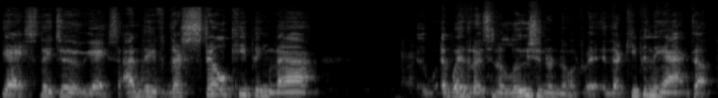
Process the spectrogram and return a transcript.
Yes, they do. Yes, and they've, they're still keeping that whether it's an illusion or not. They're keeping the act up.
